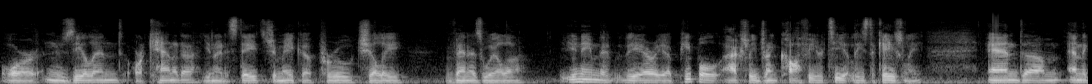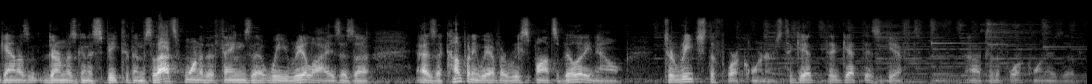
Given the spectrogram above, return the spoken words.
or New Zealand or Canada, United States, Jamaica, Peru, Chile, Venezuela, you name the, the area, people actually drink coffee or tea at least occasionally. And, um, and the Ganoderma is going to speak to them. So that's one of the things that we realize as a, as a company, we have a responsibility now to reach the four corners, to get, to get this gift uh, to the four corners of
